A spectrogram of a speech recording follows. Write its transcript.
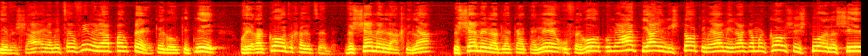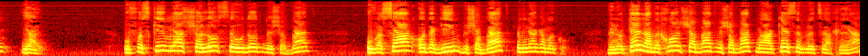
יבשה, אלא מצרפים אליה פרפרת, כגון קטנית או ירקות וכיוצא בהם, ושמן לאכילה, ושמן להדלקת הנר, ופירות, ומעט יין לשתות, אם היה מנהג המקום שישתו אנשים יין. ופוסקים לה שלוש סעודות בשבת, ובשר או דגים בשבת כמנהג המקום. ונותן לה בכל שבת ושבת מה הכסף לצרכיה,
